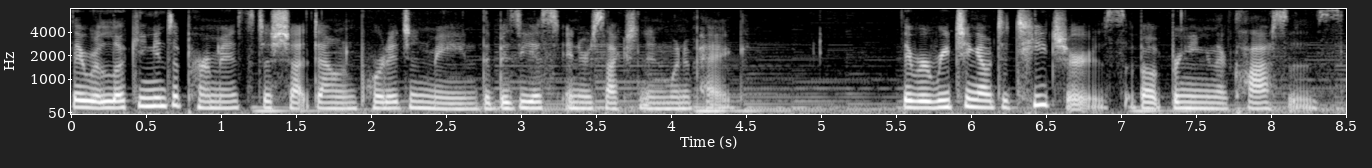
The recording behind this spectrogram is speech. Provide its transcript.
They were looking into permits to shut down Portage and Main, the busiest intersection in Winnipeg. They were reaching out to teachers about bringing their classes.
